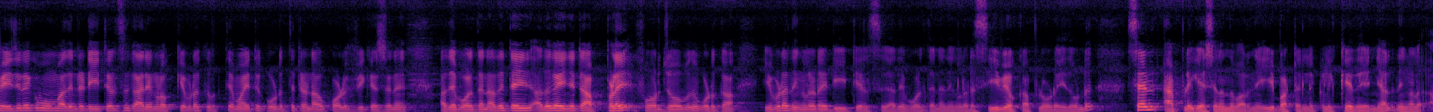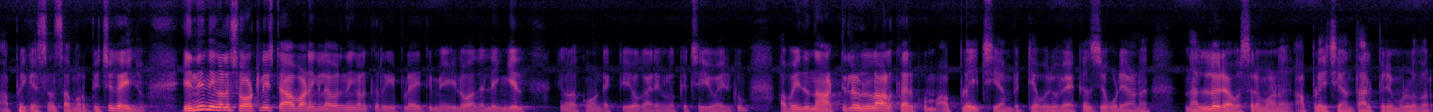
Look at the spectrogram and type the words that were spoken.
പേജിലേക്ക് പോകുമ്പോൾ അതിന്റെ ഡീറ്റെയിൽസ് കാര്യങ്ങളൊക്കെ ഇവിടെ കൃത്യമായിട്ട് കൊടുത്തിട്ടുണ്ടാവും ക്വാളിഫിക്കേഷന് അതേപോലെ തന്നെ അത് അത് കഴിഞ്ഞിട്ട് അപ്ലൈ ഫോർ ജോബ് എന്ന് കൊടുക്കുക ഇവിടെ നിങ്ങളുടെ ഡീറ്റെയിൽസ് അതേപോലെ തന്നെ നിങ്ങളുടെ സി വി ഒക്കെ അപ്ലോഡ് ചെയ്തുകൊണ്ട് സെൻഡ് ആപ്ലിക്കേഷൻ എന്ന് പറഞ്ഞ് ഈ ബട്ടണിൽ ക്ലിക്ക് ചെയ്ത് കഴിഞ്ഞാൽ നിങ്ങൾ ആപ്ലിക്കേഷൻ സമർപ്പിച്ച് കഴിഞ്ഞു. ഇനി നിങ്ങൾ ഷോർട്ട് ലിസ്റ്റ് ആവുകയാണെങ്കിൽ അവർ നിങ്ങൾക്ക് റീപ്ലൈ ആയിട്ട് മെയിലോ അതല്ലെങ്കിൽ നിങ്ങളെ കോൺടാക്റ്റ് ചെയ്യുകയോ കാര്യങ്ങളൊക്കെ ചെയ്യുമായിരിക്കും. അപ്പോൾ ഇത് നാട്ടിലുള്ള ആൾക്കാർക്കും അപ്ലൈ ചെയ്യാൻ പറ്റിയ ഒരു വേക്കൻസി കൂടിയാണ് നല്ലൊരു അവസരമാണ് അപ്ലൈ ചെയ്യാൻ താല്പര്യമുള്ളവർ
